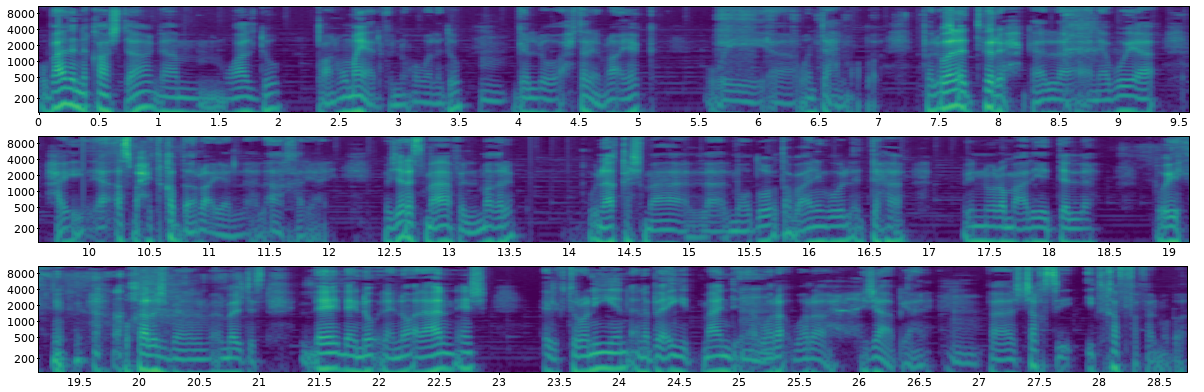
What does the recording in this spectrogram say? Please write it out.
وبعد النقاش ده قام والده طبعا هو ما يعرف إنه هو ولده قال له احترم رأيك آه، وانتهى الموضوع. فالولد فرح قال يعني أبويا حي أصبح يتقبل رأي الآخر يعني. فجلس معاه في المغرب. وناقش معاه الموضوع. طبعا يقول انتهى بإنه رمى عليه الدلة وخرج من المجلس. ليه؟ لأنه لأنه الآن إيش؟ الكترونيا أنا بعيد ما عندي ورا ورا حجاب يعني. فالشخص يتخفف الموضوع.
